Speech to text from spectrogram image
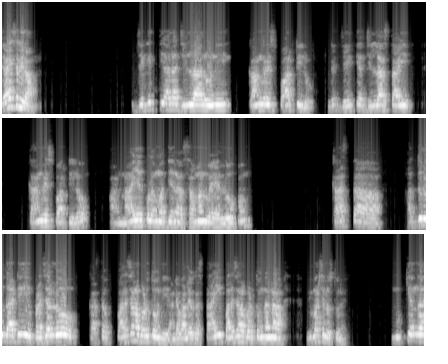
జై శ్రీరామ్. జగిత్యాల జిల్లాలోని కాంగ్రెస్ పార్టీలో అంటే జగిత్యాల జిల్లా స్థాయి కాంగ్రెస్ పార్టీలో ఆ నాయకుల మధ్యన సమన్వయ లోపం కాస్త హద్దులు దాటి ప్రజల్లో కాస్త పరచన పడుతోంది. అంటే వాళ్ళ యొక్క స్థాయి పరచన పడుతోందన్న విమర్శలు వస్తున్నాయి. ముఖ్యంగా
